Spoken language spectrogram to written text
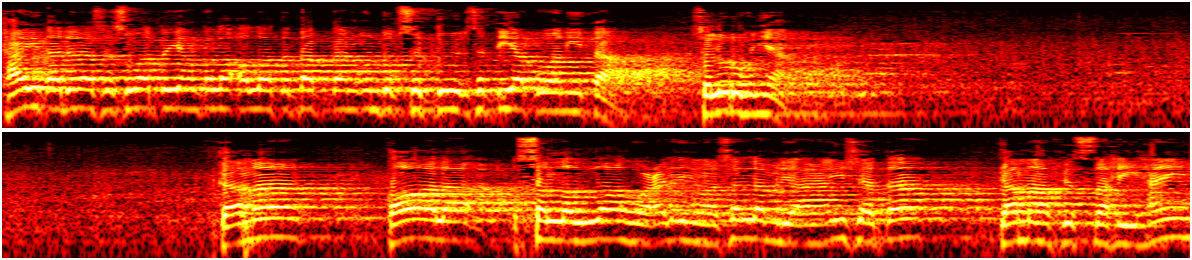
Haid adalah sesuatu yang telah Allah tetapkan untuk setiap wanita seluruhnya. Kama qala sallallahu alaihi wasallam li Aisyah kama fi sahihain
